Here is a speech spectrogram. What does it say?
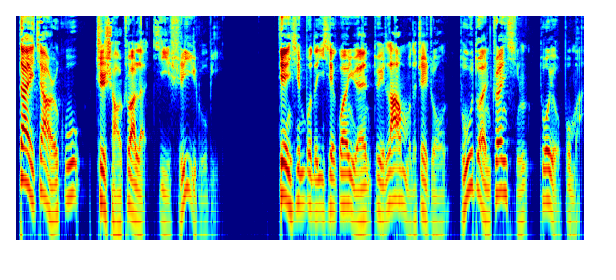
待价而沽，至少赚了几十亿卢比。电信部的一些官员对拉姆的这种独断专行多有不满，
